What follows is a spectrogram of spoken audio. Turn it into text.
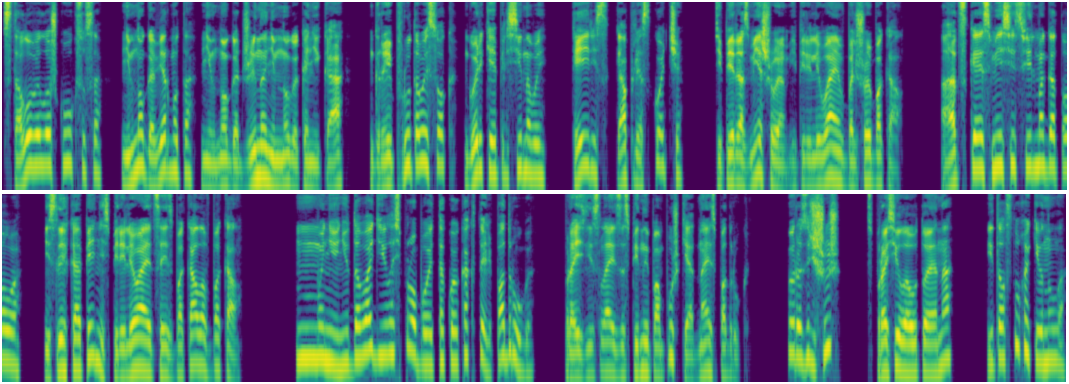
столовую ложку уксуса, немного вермута, немного джина, немного коньяка, Грейпфрутовый сок, горький апельсиновый, кейрис, капля скотча. Теперь размешиваем и переливаем в большой бокал. Адская смесь из фильма готова, и слегка пенись переливается из бокала в бокал. «Мне не доводилось пробовать такой коктейль, подруга», произнесла из-за спины пампушки одна из подруг. «Разрешишь?» спросила у той она, и толстуха кивнула.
